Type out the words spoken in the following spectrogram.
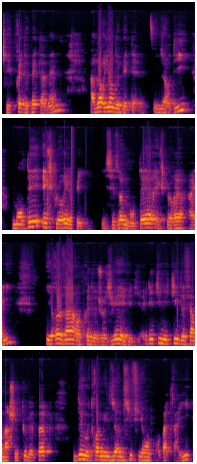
qui est près de Beth-Aven, à l'orient de Bethel. Il leur dit, montez, explorez le pays. Et ces hommes montèrent, explorèrent Haï. Ils revinrent auprès de Josué et lui dirent, il est inutile de faire marcher tout le peuple, deux ou trois mille hommes suffiront pour battre Haï.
